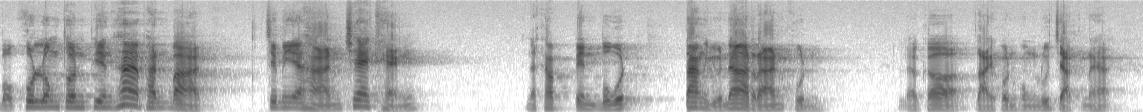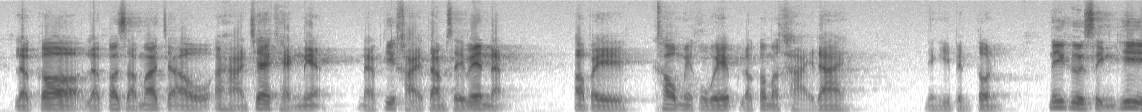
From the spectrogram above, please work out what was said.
บอกคุณลงทุนเพียง 5,000 บาท จะมีอาหารแช่แข็งนะครับเป็นบูธตั้งอยู่หน้าร้านคุณ แล้วก็หลายคนคงรู้จักนะฮะแล้วก็แล้วก็สามารถจะเอาอาหารแช่แข็งเนี่ยนะที่ขายตามเซเว่นน่ะเอาไปเข้าไมโครเวฟแล้วก็มาขายได้ อย่างนี้เป็นต้น นี่คือสิ่งที่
